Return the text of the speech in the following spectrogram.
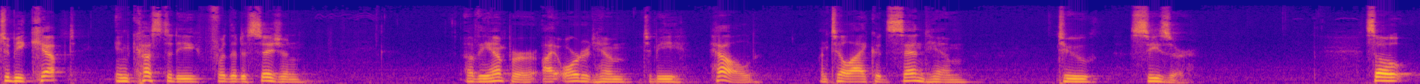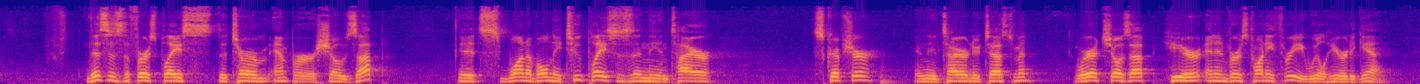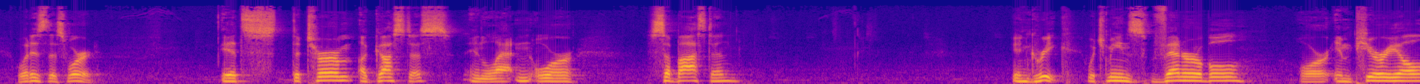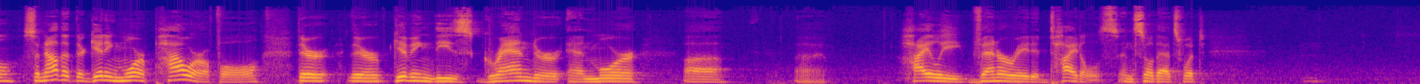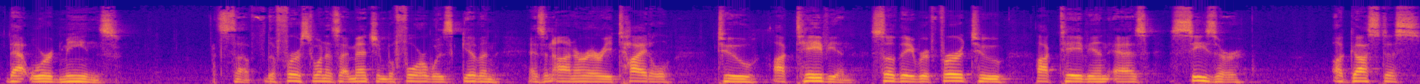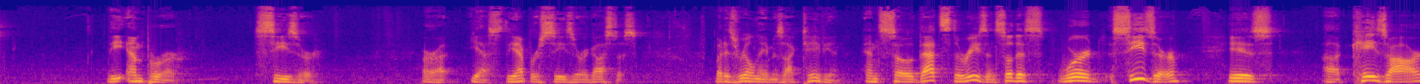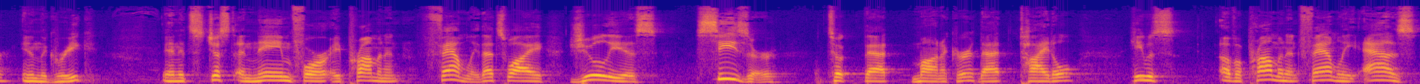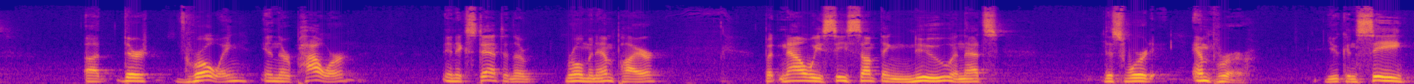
to be kept in custody for the decision of the emperor, I ordered him to be held until I could send him to Caesar. So, this is the first place the term emperor shows up. It's one of only two places in the entire scripture, in the entire New Testament, where it shows up here and in verse 23. We'll hear it again. What is this word? It's the term Augustus in Latin or Sebastin in Greek, which means venerable or imperial. So now that they're getting more powerful, they're, they're giving these grander and more uh, uh, highly venerated titles. And so that's what that word means. Uh, the first one, as I mentioned before, was given as an honorary title to Octavian. So they refer to Octavian as Caesar, Augustus, the emperor, Caesar. Or, uh, yes, the emperor Caesar Augustus. But his real name is Octavian. And so that's the reason. So this word Caesar is uh, Caesar in the Greek, and it's just a name for a prominent family. That's why Julius Caesar took that moniker, that title. He was of a prominent family as uh, they're growing in their power, in extent in the Roman Empire. But now we see something new, and that's this word emperor. You can see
